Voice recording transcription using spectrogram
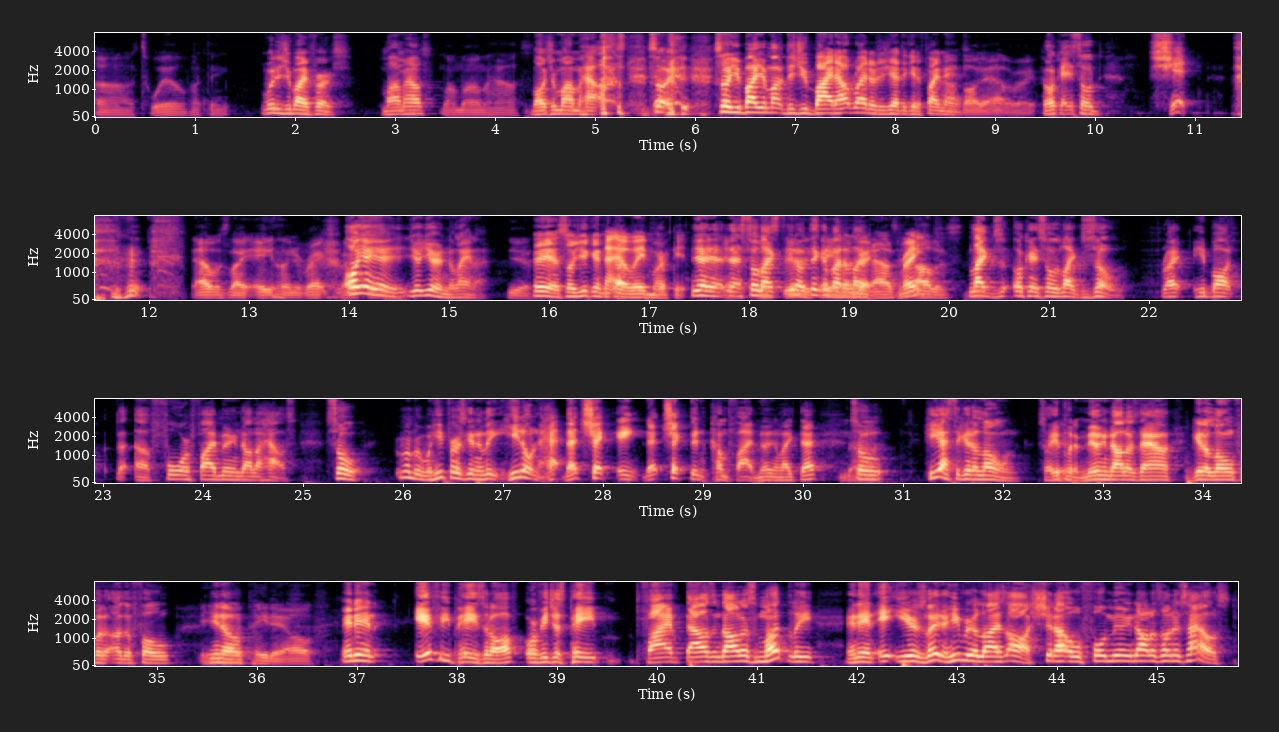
Uh, twelve, I think. What did you buy first? Mom house. My mama house. Bought your mom a house. so, so you buy your mom. Did you buy it outright or did you have to get it finance? I bought it outright. Okay, so shit. That was like eight hundred racks. right Oh yeah, yeah. You're, you're in Atlanta. Yeah. yeah. yeah, So you can. Not LA market. Yeah, yeah, yeah. So But like, you know, think about it like, Right. like okay, so like Zoe, right? He bought a four or five million dollar house. So remember when he first get in the league, he don't have that check ain't that check didn't come five million like that. So he has to get a loan. So he put a million dollars down, get a loan for the other four, He you know, pay that off. and then if he pays it off, or if he just paid five thousand dollars monthly, and then eight years later he realized, oh shit, I owe four million dollars on this house.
